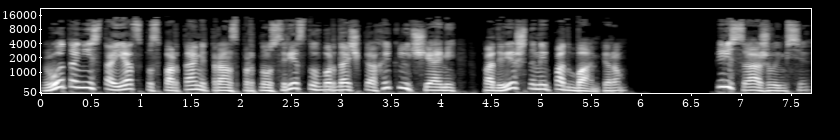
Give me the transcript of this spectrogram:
Вот они стоят с паспортами транспортного средства в бардачках и ключами, подвешенными под бампером. Пересаживаемся.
